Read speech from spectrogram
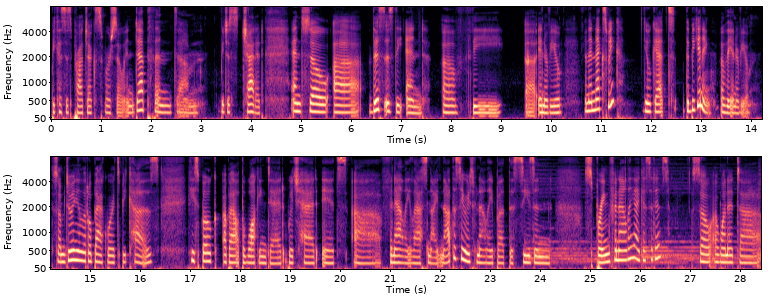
because his projects were so in depth and um, we just chatted. And so uh, this is the end of the uh, interview. And then next week, you'll get the beginning of the interview. So I'm doing a little backwards because he spoke about The Walking Dead, which had its uh, finale last night. Not the series finale, but the season spring finale, I guess it is. So I wanted uh,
